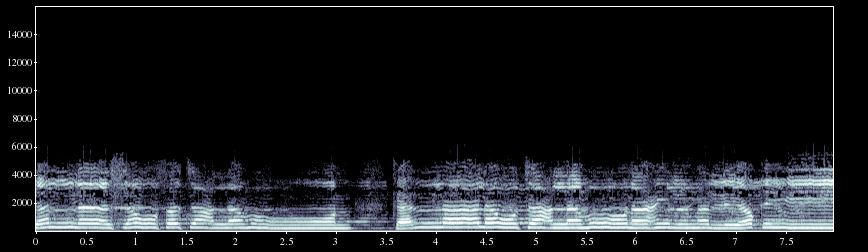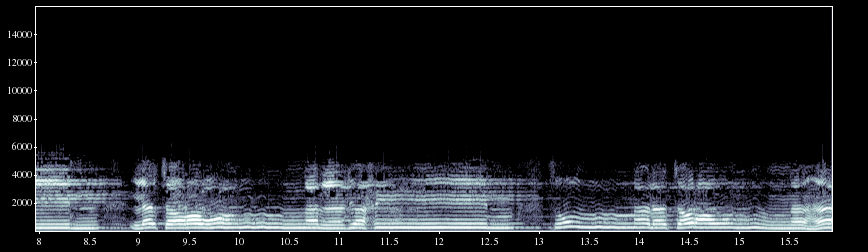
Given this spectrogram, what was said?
كلا سوف تعلمون كلا لو تعلمون علم اليقين لترون الجحيم ثم لترونها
